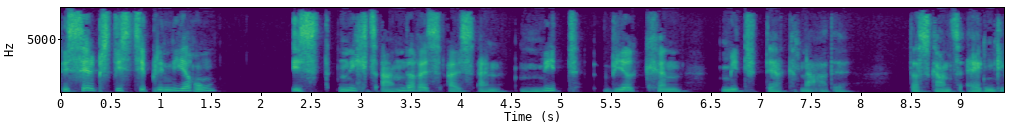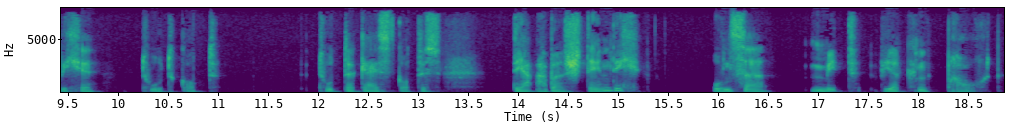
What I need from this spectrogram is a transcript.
die Selbstdisziplinierung ist nichts anderes als ein Mitwirken mit der Gnade. Das ganz Eigentliche tut Gott, tut der Geist Gottes, der aber ständig unser Mitwirken braucht.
